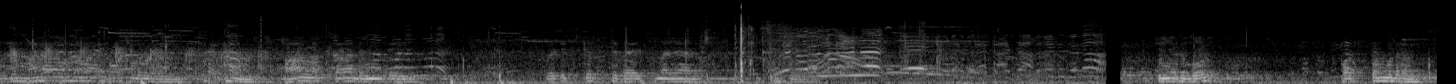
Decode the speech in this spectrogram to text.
ഒരു മനോഹരമായ ബോട്ടിലൂടെ പാലക്കാടിന്റെ വെടിക്കെട്ട് ബാറ്റ്സ്മാന് പിന്നിടുമ്പോൾ പത്തൊമ്പത് റൺസ്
